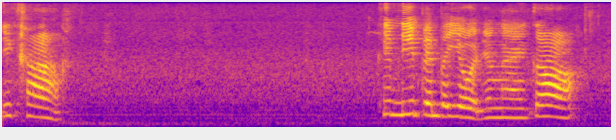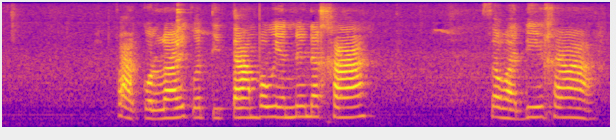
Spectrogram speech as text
นี่ค่ะ คลิปนี้เป็นประโยชน์ยังไงก็ ฝากกดไลค์กดติดตามประเวียนด้วยนะคะ สวัสดีค่ะ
